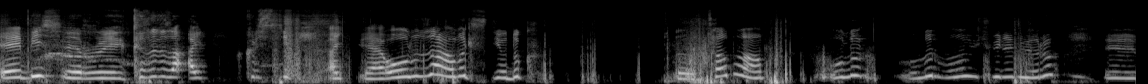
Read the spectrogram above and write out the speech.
Ee, biz e, kızınıza ay Kristi ay e, oğlunuzu almak istiyorduk. Ee, tamam. Olur. Olur mu? Hiç bilemiyorum. Ee,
